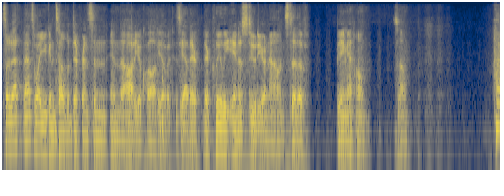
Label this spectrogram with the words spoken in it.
so that that's why you can tell the difference in, in the audio quality of it. Because yeah, they're they're clearly in a studio now instead of being at home. So. All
